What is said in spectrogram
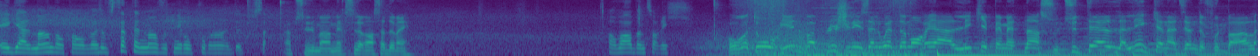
également. Donc, on va certainement vous tenir au courant de tout ça. Absolument. Merci, Laurence. À demain. Au revoir, bonne soirée. Au retour, rien ne va plus chez les Alouettes de Montréal. L'équipe est maintenant sous tutelle de la Ligue canadienne de football.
